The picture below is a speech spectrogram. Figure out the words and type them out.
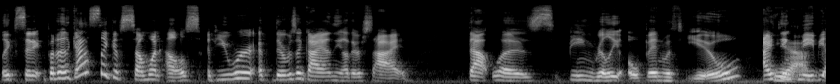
like sitting but I guess like if someone else if you were if there was a guy on the other side that was being really open with you, I think Yeah. maybe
